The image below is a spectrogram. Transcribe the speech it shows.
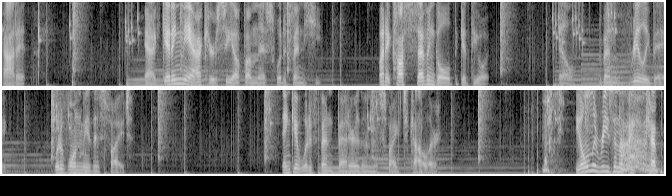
Got it. Yeah, getting the accuracy up on this would have been huge. But it cost 7 gold to get the oil. Still, would have been really big. Would have won me this fight. think it would have been better than the spiked collar. The only reason I kept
